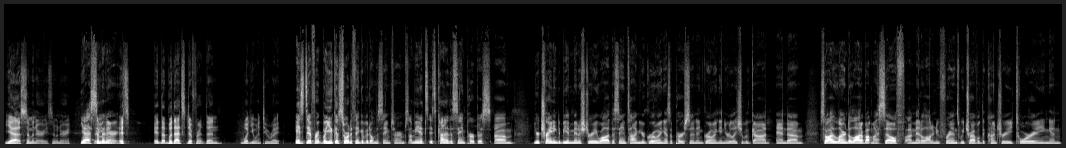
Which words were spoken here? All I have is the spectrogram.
Yeah, seminary, seminary. yeah, There seminary. It's it, but that's different than what you went to, right? It's different, but you could sort of think of it on the same terms. I mean, it's it's kind of the same purpose. Um, you're training to be in ministry while at the same time you're growing as a person and growing in your relationship with God. And um, so I learned a lot about myself. I met a lot of new friends. We traveled the country touring, and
